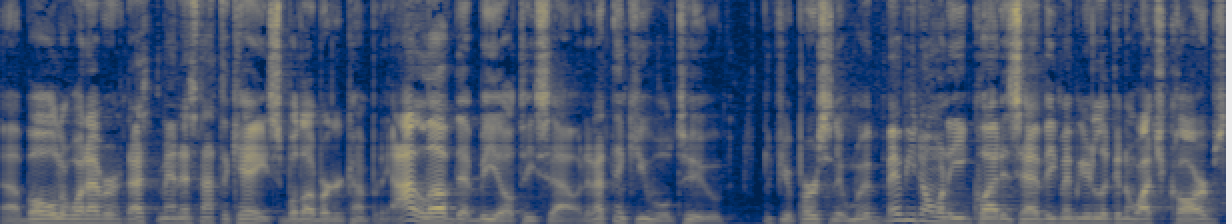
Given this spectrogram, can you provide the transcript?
uh, bowl or whatever. That's, man, that's not the case. Bulldog Burger Company. I love that BLT salad, and I think you will too. If you're a person that maybe you don't want to eat quite as heavy, maybe you're looking to watch carbs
